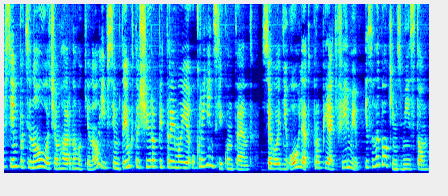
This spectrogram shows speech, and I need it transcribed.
всім поціновувачам гарного кіно і всім тим, хто щиро підтримує український контент. Сьогодні огляд про 5 фільмів із глибоким змістом.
